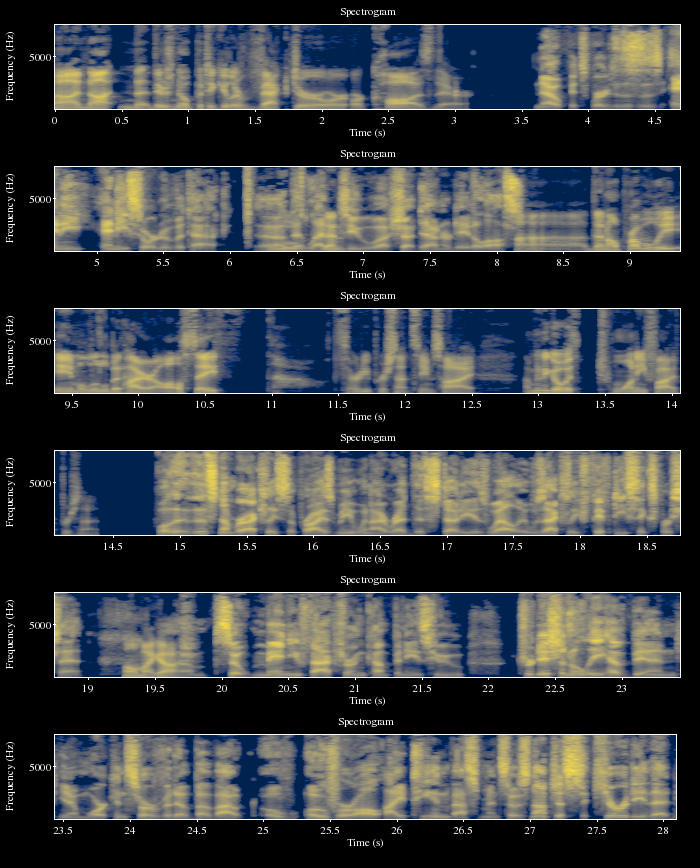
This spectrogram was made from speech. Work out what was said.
Uh, not there's no particular vector or, or cause there. Nope, it's where this is any any sort of attack uh, Ooh, that led then, to uh, shutdown or data loss. Uh, then I'll probably aim a little bit higher. I'll say thirty percent seems high. I'm going to go with twenty five percent. Well, th- this number actually surprised me when I read this study as well. It was actually 56%. Oh my gosh. Um, so manufacturing companies who traditionally have been, you know, more conservative about ov- overall IT investment. So it's not just security that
